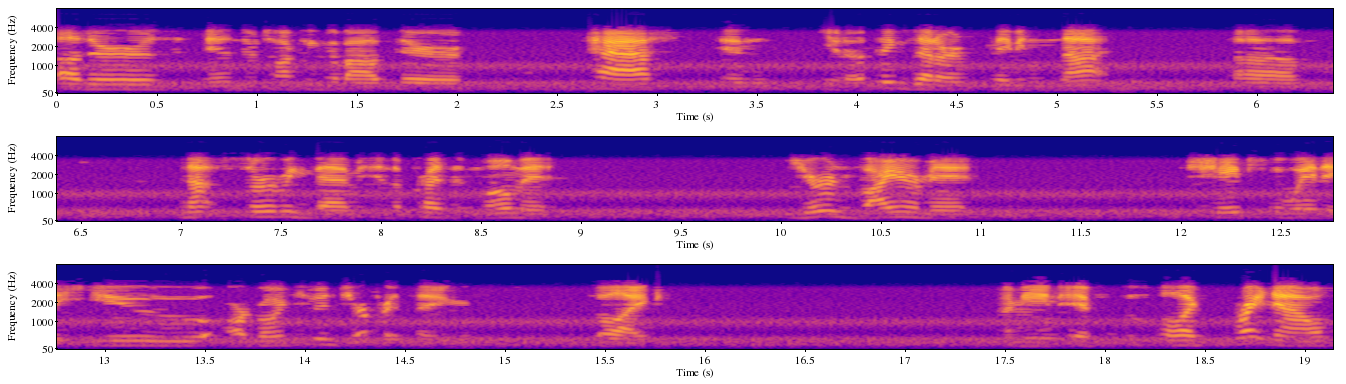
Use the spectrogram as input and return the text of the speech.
others and they're talking about their past and you know things that are maybe not um, not serving them in the present moment. Your environment shapes the way that you are going to interpret things. So like i mean if like right now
